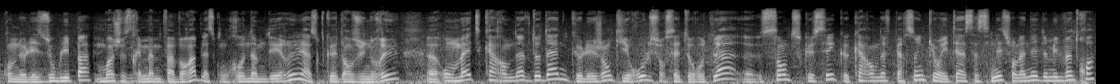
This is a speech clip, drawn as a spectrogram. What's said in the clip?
qu'on ne les oublie pas. Moi, je serais même favorable à ce qu'on renomme des rues, à ce que dans une rue, euh, on mette 49 dodanes, que les gens qui roulent sur cette route-là euh, sentent ce que c'est que 49 personnes qui ont été assassinées sur l'année 2023.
